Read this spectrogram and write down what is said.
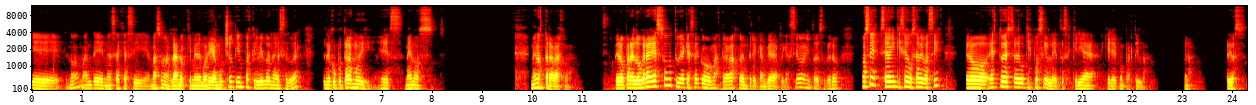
que no mande mensajes así más o menos largos, que me demoré mucho tiempo escribirlo en el celular. En el computador es muy es menos menos trabajo. Pero para lograr eso tuve que hacer como más trabajo entre cambiar la aplicación y todo eso. Pero no sé si alguien quisiera usar algo así. Pero esto es algo que es posible, entonces quería, quería compartirlo. Bueno, adiós.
